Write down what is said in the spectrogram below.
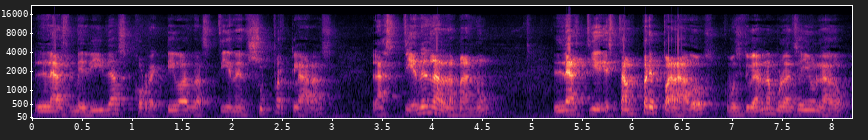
las medidas correctivas las tienen súper claras, las tienen a la mano, las están preparados, como si tuvieran la ambulancia ahí a un lado.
